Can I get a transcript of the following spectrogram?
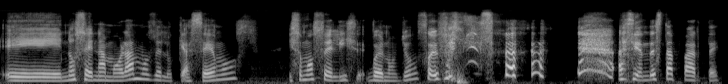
eh, nos enamoramos de lo que hacemos y somos felices. Bueno, yo soy feliz haciendo esta parte.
